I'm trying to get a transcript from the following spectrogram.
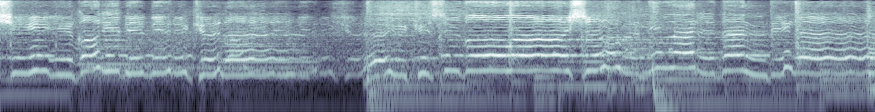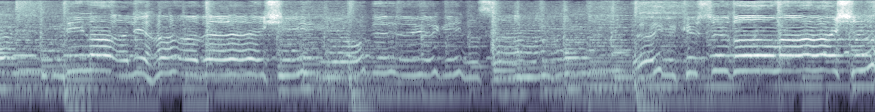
Habeşi garibi bir köle. Öyküsü dolaşır dillerden dile. Bilal-i Habeşi o büyük insan. Öyküsü dolaşır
